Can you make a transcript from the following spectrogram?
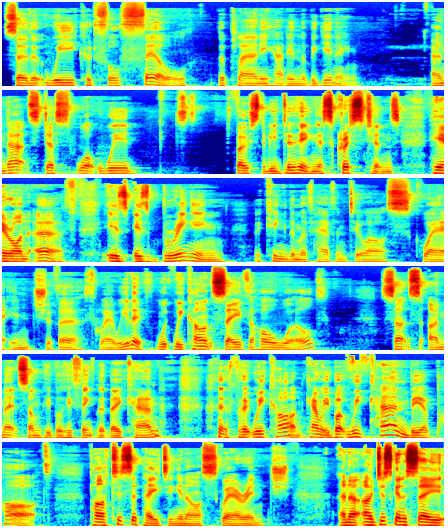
so that we could fulfill the plan he had in the beginning. And that's just what we're supposed to be doing as Christians here on earth is, is bringing the kingdom of heaven to our square inch of earth where we live. We, we can't save the whole world. So, I met some people who think that they can, but we can't, can we? But we can be a part, participating in our square inch. And I, am just going to say,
